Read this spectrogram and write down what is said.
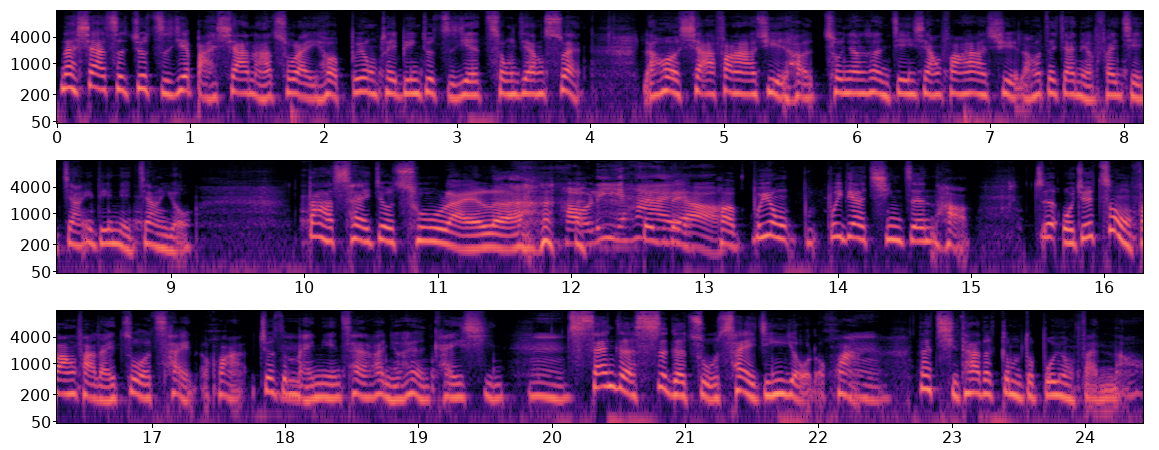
那下次就直接把虾拿出来以后，不用退冰，就直接葱姜蒜，然后虾放下去，好葱姜蒜煎香放下去，然后再加点番茄酱，一点点酱油，大菜就出来了。好厉害，对不对？好，不用不不一定要清蒸。好，这我觉得这种方法来做菜的话，就是买年菜的话，你会很开心。嗯，三个四个主菜已经有的话，那其他的根本都不用烦恼。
